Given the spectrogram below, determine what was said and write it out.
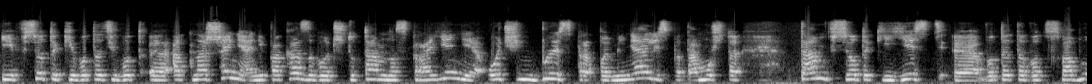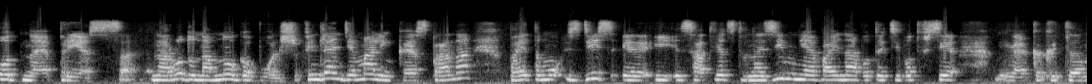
И все-таки вот эти вот э, отношения, они показывают, что там настроения очень быстро поменялись, потому что там все-таки есть э, вот эта вот свободная пресса. Народу намного больше. Финляндия маленькая страна, поэтому здесь э, и, соответственно, зимняя война, вот эти вот все, э, как это,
